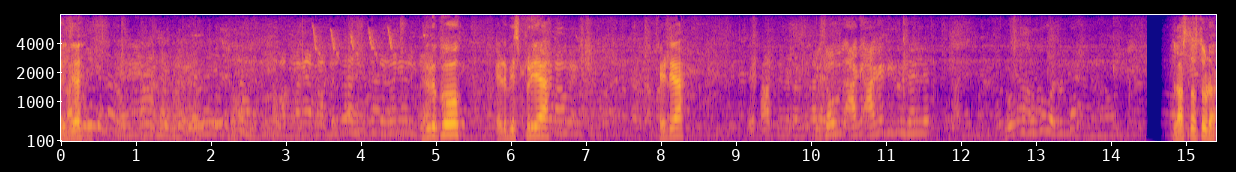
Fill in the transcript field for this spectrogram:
এই যে ডুড়কু এটা বিস্প্রিয়া এটা লাস্ট আস্তে ওটা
